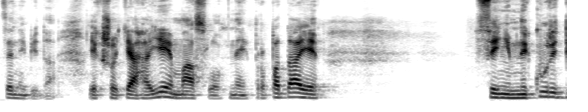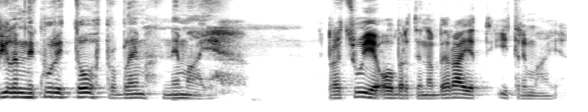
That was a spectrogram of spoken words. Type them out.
це не біда. Якщо тяга є, масло не пропадає, синім не курить, білим не курить, то проблем немає. Працює, оберти набирає і тримає.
